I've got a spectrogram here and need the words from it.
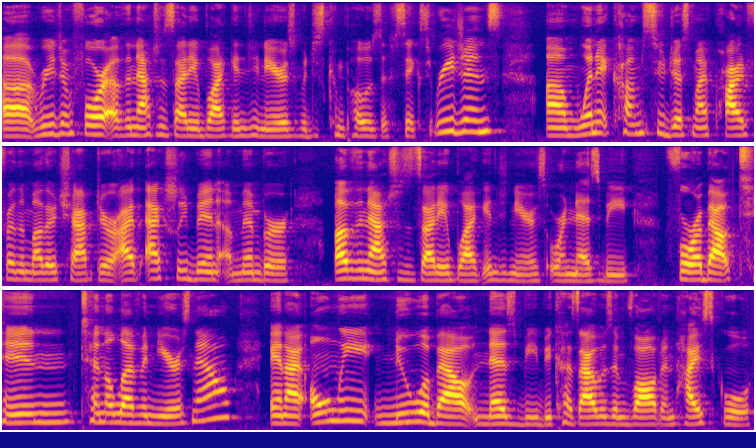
uh, Region 4 of the National Society of Black Engineers, which is composed of six regions. Um, when it comes to just my Pride for the Mother chapter, I've actually been a member of the National Society of Black Engineers, or NSBE, for about 10, 10, 11 years now. And I only knew about NSBE because I was involved in high school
